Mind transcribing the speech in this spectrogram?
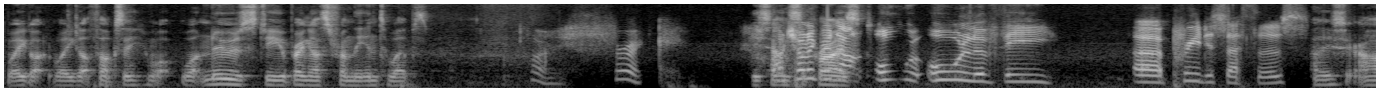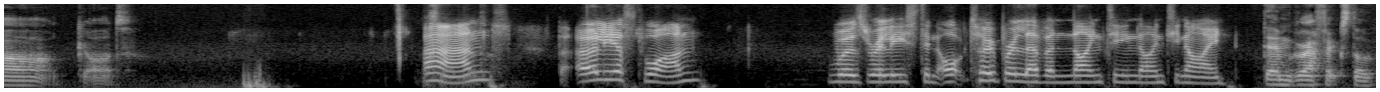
What you got? What you got, Foxy? What what news do you bring us from the interwebs? oh, frick. You I'm sound trying to go down all all of the uh, predecessors, Are you ser- oh god. and the earliest one was released in October 11, 1999. Dem graphics though.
